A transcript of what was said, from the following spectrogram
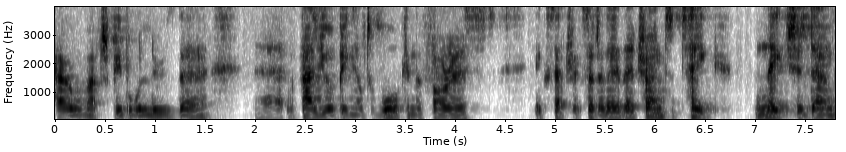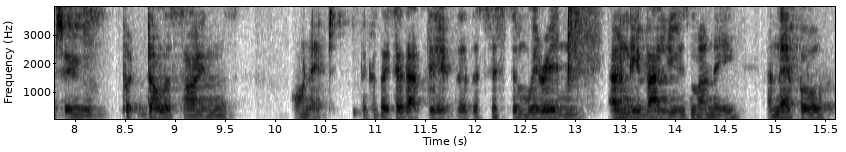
how much people will lose their uh, value of being able to walk in the forest, etc., etc. They're, they're trying to take nature down to put dollar signs on it because they say that's the, the, the system we're in only values money and therefore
